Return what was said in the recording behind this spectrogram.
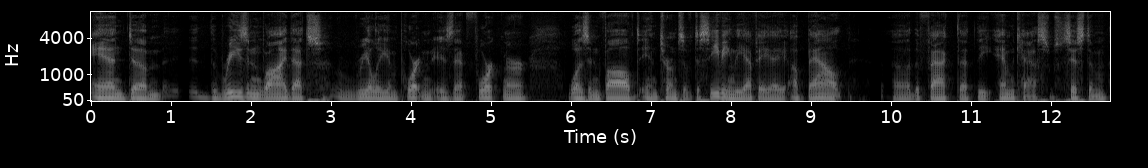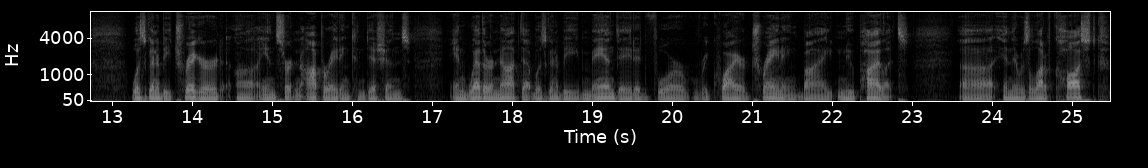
And um, the reason why that's really important is that Forkner was involved in terms of deceiving the FAA about uh, the fact that the MCAS system was going to be triggered uh, in certain operating conditions and whether or not that was going to be mandated for required training by new pilots. Uh, and there was a lot of cost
